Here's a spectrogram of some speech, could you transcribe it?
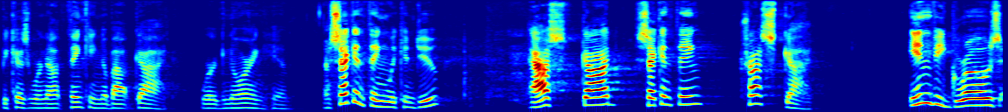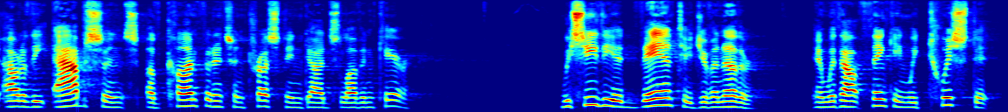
because we're not thinking about God. We're ignoring Him. A second thing we can do ask God. Second thing, trust God. Envy grows out of the absence of confidence and trust in God's love and care. We see the advantage of another, and without thinking, we twist it,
